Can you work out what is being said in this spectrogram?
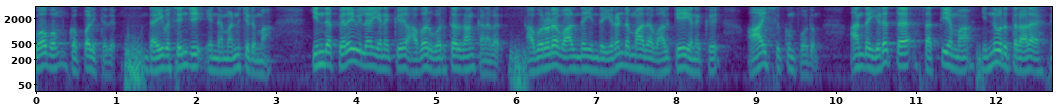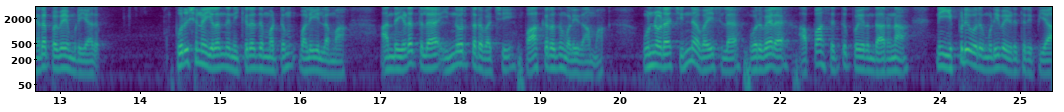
கோபம் கொப்பளித்தது. தயவு செஞ்சு என்னை மன்னிச்சிடுமா? இந்த பிறவியில் எனக்கு அவர் ஒருத்தர் தான் கணவர். அவரோட வாழ்ந்த இந்த இரண்டு மாத வாழ்க்கையே எனக்கு ஆயுசுக்கும் போதும். அந்த இடத்தை சத்தியமாக இன்னொருத்தரால் நிரப்பவே முடியாது. புருஷனை இழந்து நிற்கிறது மட்டும் வழி இல்லைம்மா. அந்த இடத்துல இன்னொருத்தரை வச்சு பார்க்குறதும் வழிதாம்மா. உன்னோட சின்ன வயசில் ஒருவேளை அப்பா செத்து போயிருந்தாருன்னா நீ இப்படி ஒரு முடிவை எடுத்திருப்பியா?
